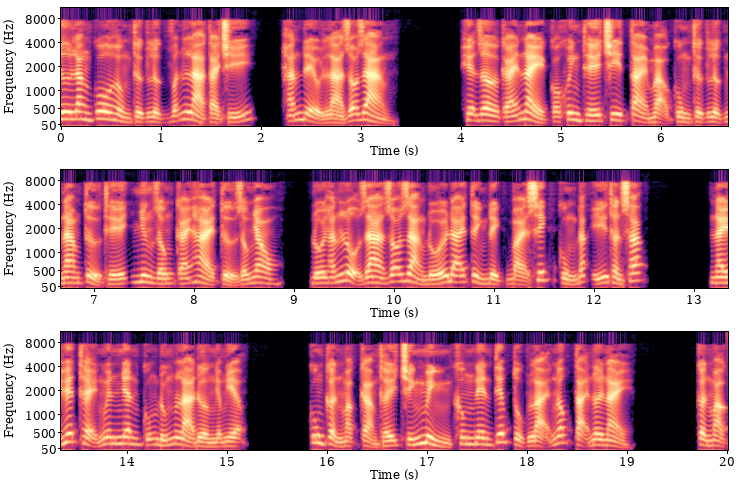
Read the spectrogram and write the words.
Tư lăng cô hồng thực lực vẫn là tài trí, hắn đều là rõ ràng. Hiện giờ cái này có khuynh thế chi tài mạo cùng thực lực nam tử thế nhưng giống cái hài tử giống nhau, đối hắn lộ ra rõ ràng đối đãi tình địch bài xích cùng đắc ý thân sắc. Này hết thể nguyên nhân cũng đúng là đường nhậm nghiệm. Cung Cẩn Mặc cảm thấy chính mình không nên tiếp tục lại ngốc tại nơi này. Cẩn Mặc.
